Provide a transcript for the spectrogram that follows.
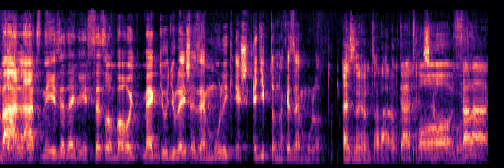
vállát nézed egész szezonban, hogy meggyógyul és ezen múlik, és Egyiptomnak ezen múlott. Ez nagyon találó. Tehát ha. Salah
